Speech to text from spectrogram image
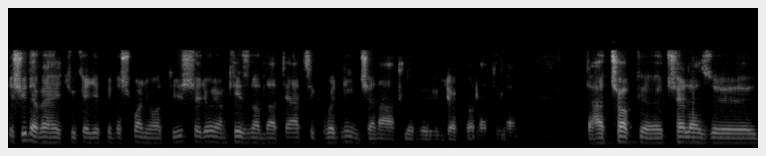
és ide vehetjük egyébként a spanyolt is, egy olyan kézlabdát játszik, hogy nincsen átlövőjük gyakorlatilag. Tehát csak cselező,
